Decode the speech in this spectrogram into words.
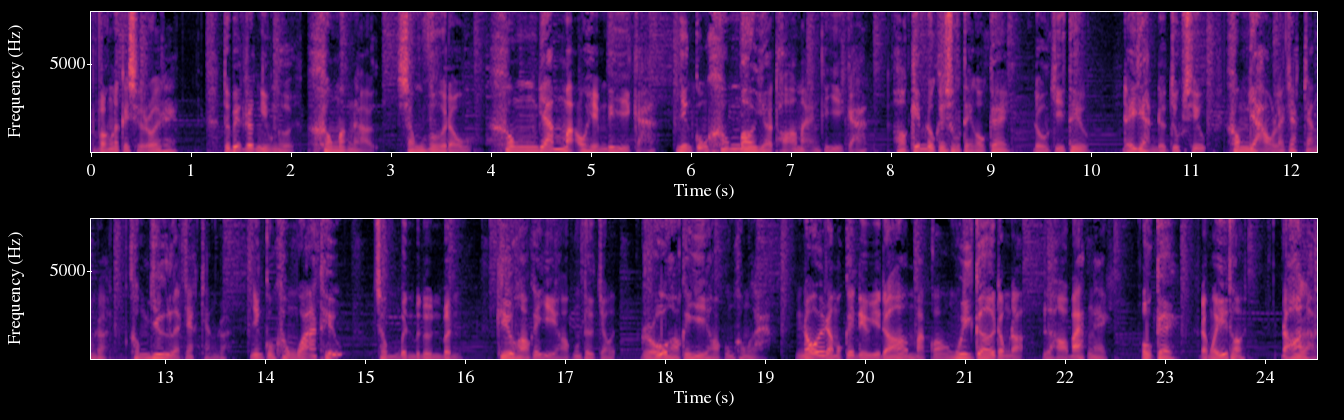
Vẫn là cái sự rối ren. Tôi biết rất nhiều người không mắc nợ, sống vừa đủ, không dám mạo hiểm cái gì cả, nhưng cũng không bao giờ thỏa mãn cái gì cả. Họ kiếm được cái số tiền ok, đủ chi tiêu để dành được chút xíu. Không giàu là chắc chắn rồi không dư là chắc chắn rồi. Nhưng cũng không quá thiếu. Sống bình bình bình bình. Kêu họ cái gì họ cũng từ chối. Rủ họ cái gì họ cũng không làm. Nói ra một cái điều gì đó mà có nguy cơ trong đó là họ bác ngay. Ok. Đồng ý thôi. Đó là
